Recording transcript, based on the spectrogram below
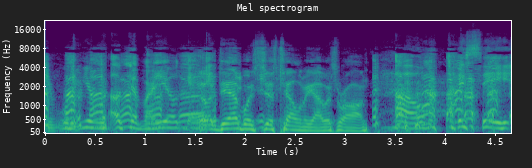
You're, you're welcome. Are you okay? Oh, Deb was just telling me I was wrong. Oh, I see.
